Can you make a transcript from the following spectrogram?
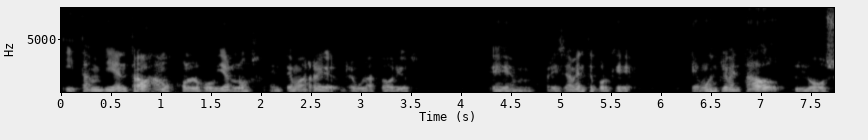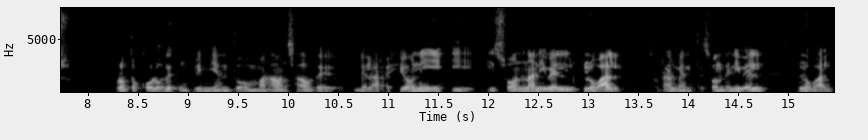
Y también trabajamos con los gobiernos en temas regulatorios Em, precisamente porque hemos implementado los protocolos de cumplimiento más avanzados de, la región y, son a nivel global, realmente, son de nivel global.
